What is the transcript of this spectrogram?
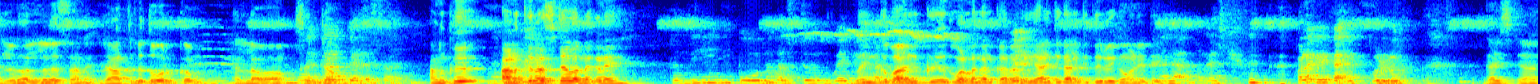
അല്ല നല്ല രസാണ്. രാത്രിത്തെ ഉറക്കം എല്ലാം സെറ്റ് സെറ്റാവും അനക്ക് അനക്ക് റെസ്റ്റ് പറഞ്ഞേക്കണേ എനിക്ക് എനിക്ക് വെള്ളം കലക്കാനാണ് ഞാൻ ഇത് കലക്കി തരുവയ്ക്കാൻ വേണ്ടിട്ടേ. ഗൈസ് ഞാൻ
